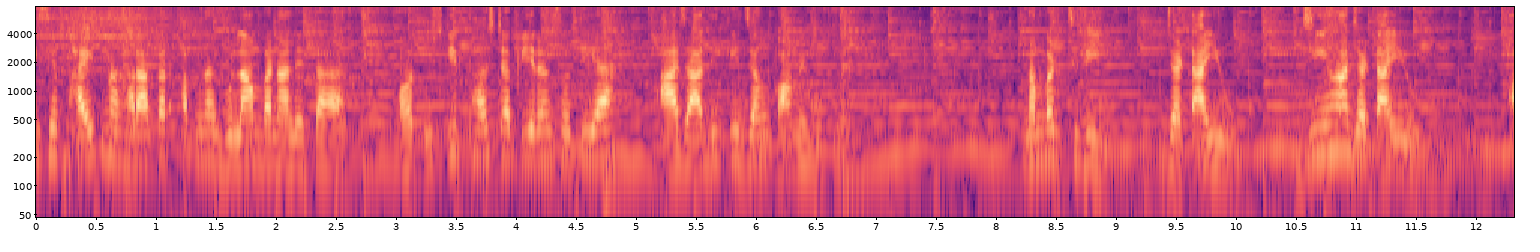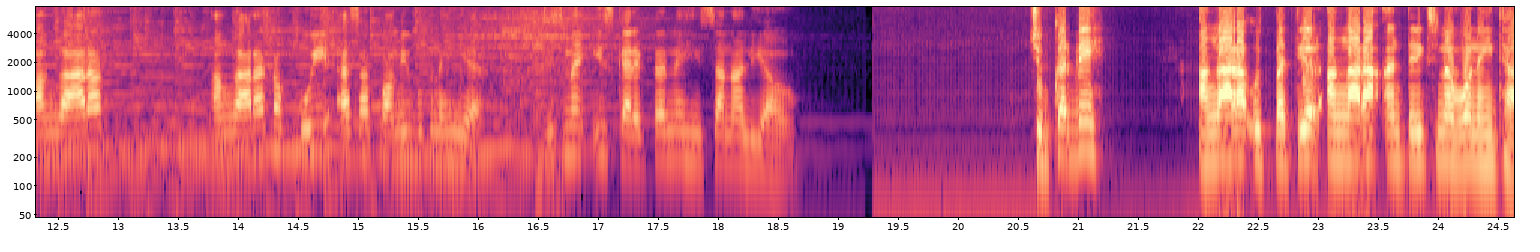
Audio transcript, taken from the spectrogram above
इसे फाइट में हराकर अपना गुलाम बना लेता है, और उसकी फ़र्स्ट अपीयरेंस होती है आज़ादी की जंग कॉमिक बुक में। Number three Jatayu. जी हाँ जटायु। अंगारा अंगारा का कोई ऐसा कॉमिक बुक नहीं है जिसमें इस कैरेक्टर ने हिस्सा ना लिया हो। चुप कर बे। अंगारा उत्पत्ति और अंगारा अंतरिक्ष में वो नहीं था।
